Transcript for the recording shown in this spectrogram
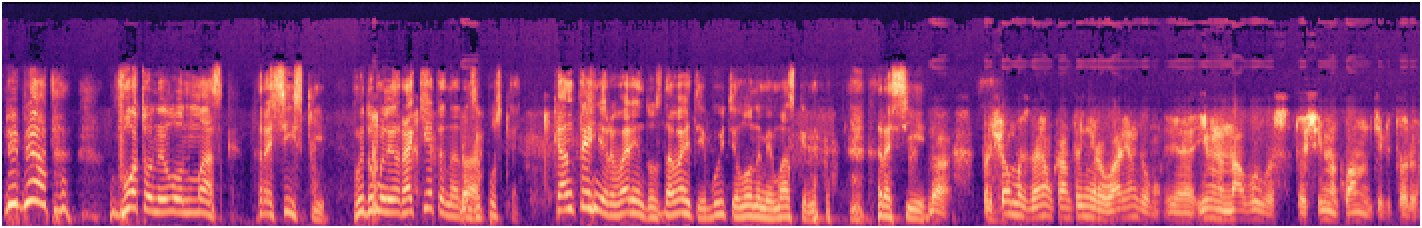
ребята, вот он Илон Маск, российский. Вы думали, ракеты надо да. запускать? Контейнеры в аренду сдавайте и будете лонами масками России. Да. Причем мы сдаем контейнеры в аренду э, именно на вывоз, то есть именно к вам на территорию.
